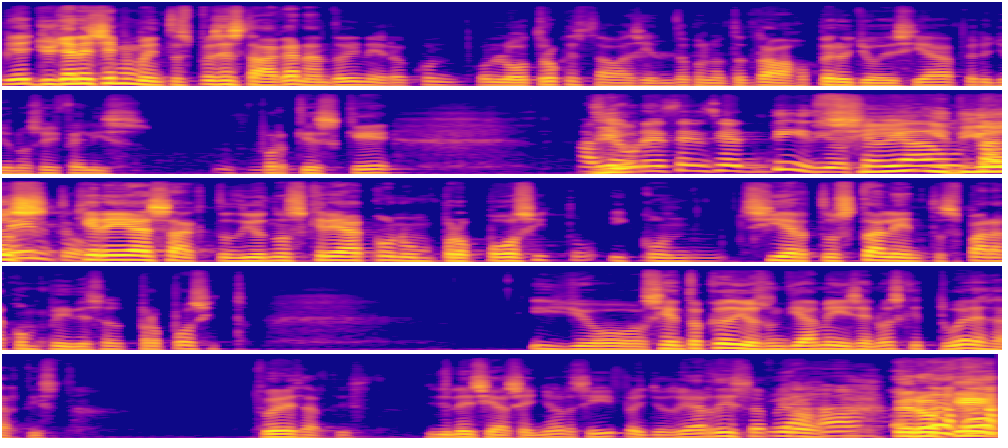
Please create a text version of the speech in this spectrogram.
Yo ya en ese momento pues estaba ganando dinero con, con, lo otro que estaba haciendo, con el otro trabajo, pero yo decía, pero yo no soy feliz, porque es que... Había una esencia en ti, Dios sí, había dado y Dios crea, exacto, Dios nos crea con un propósito y con ciertos talentos para cumplir ese propósito. Y yo siento que Dios un día me dice, no, es que tú eres artista, tú eres artista. Y yo le decía, Señor, sí, pues yo soy artista, pero, pero, ¿qué,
